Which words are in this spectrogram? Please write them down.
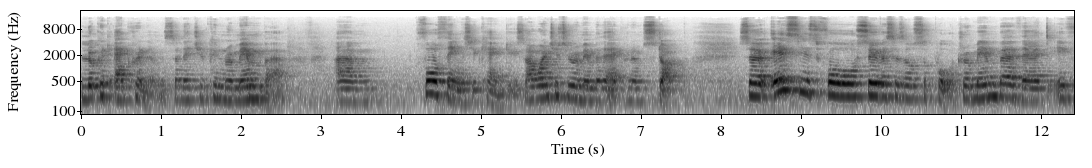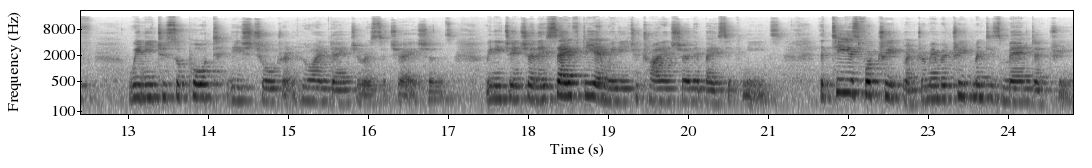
look at acronyms so that you can remember um, four things you can do. So I want you to remember the acronym STOP. So S is for services or support. Remember that if we need to support these children who are in dangerous situations, we need to ensure their safety and we need to try and ensure their basic needs. The T is for treatment. Remember, treatment is mandatory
